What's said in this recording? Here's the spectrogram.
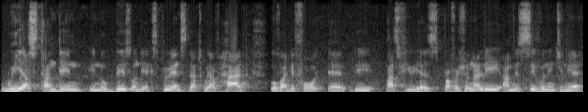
We are standing, you know, based on the experience that we have had over the, four, uh, the past few years. Professionally, I'm a civil engineer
